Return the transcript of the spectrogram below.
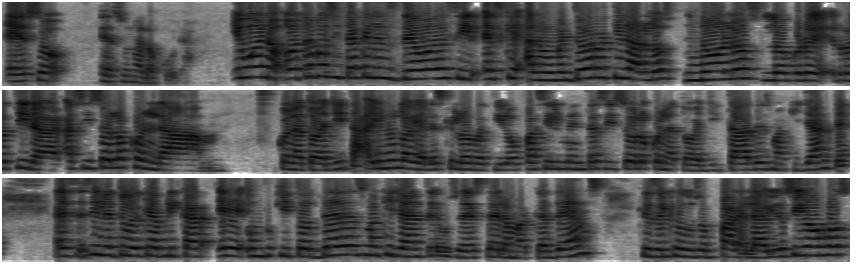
Eso es una locura. Y bueno, otra cosita que les debo decir es que al momento de retirarlos no los logré retirar así solo con la con la toallita. Hay unos labiales que los retiro fácilmente así solo con la toallita desmaquillante. Este sí le tuve que aplicar eh, un poquito de desmaquillante. Usé este de la marca Dems, que es el que uso para labios y ojos.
